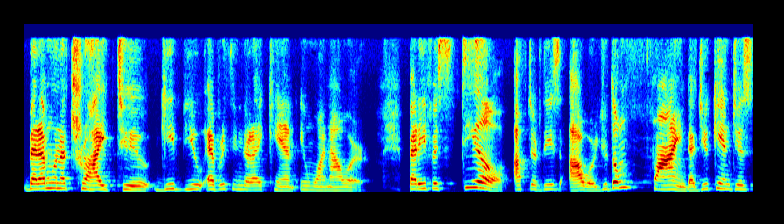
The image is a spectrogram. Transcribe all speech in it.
but I'm going to try to give you everything that I can in one hour. But if still after this hour you don't find that you can just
